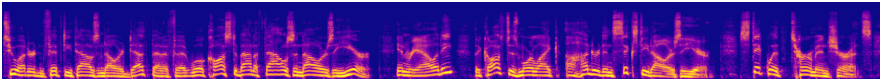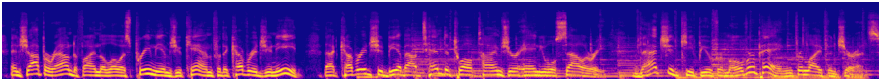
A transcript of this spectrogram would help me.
$250,000 death benefit will cost about $1,000 a year. In reality, the cost is more like $160 a year. Stick with term insurance and shop around to find the lowest premiums you can for the coverage you need. That coverage should be about 10 to 12 times your annual salary. That should keep you from overpaying for life insurance.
